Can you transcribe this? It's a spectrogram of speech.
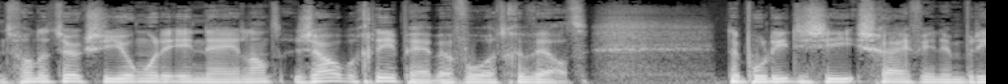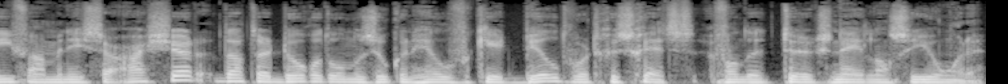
van de Turkse jongeren in Nederland zou begrip hebben voor het geweld. De politici schrijven in een brief aan minister Ascher dat er door het onderzoek een heel verkeerd beeld wordt geschetst van de Turks-Nederlandse jongeren.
